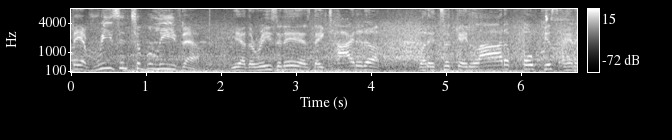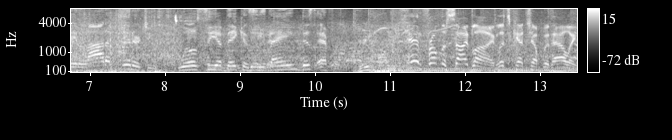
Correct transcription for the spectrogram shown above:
They have reason to believe now. Yeah, the reason is they tied it up, but it took a lot of focus and a lot of energy. We'll see if they can sustain this effort. And from the sideline, let's catch up with Allie.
